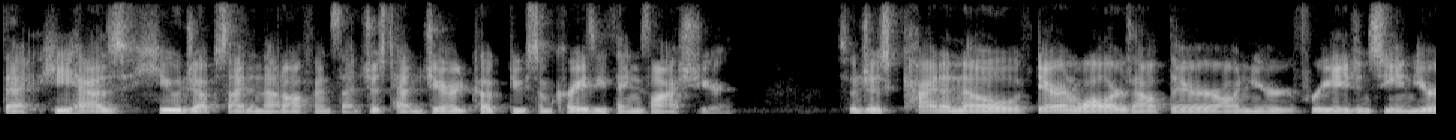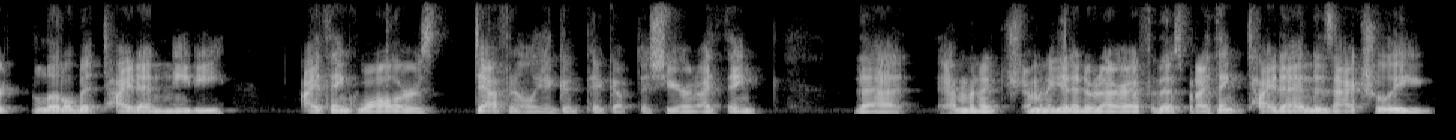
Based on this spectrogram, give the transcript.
that he has huge upside in that offense that just had Jared Cook do some crazy things last year. So just kind of know if Darren Waller's out there on your free agency and you're a little bit tight end needy, I think Waller is definitely a good pickup this year. And I think that I'm gonna I'm gonna get into it after this, but I think tight end is actually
